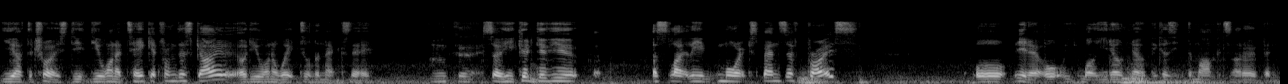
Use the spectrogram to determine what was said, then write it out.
you have the choice. Do, do you want to take it from this guy or do you want to wait till the next day? Okay. So, he could give you a slightly more expensive price. Or, you know, or, well, you don't know because the market's not open.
